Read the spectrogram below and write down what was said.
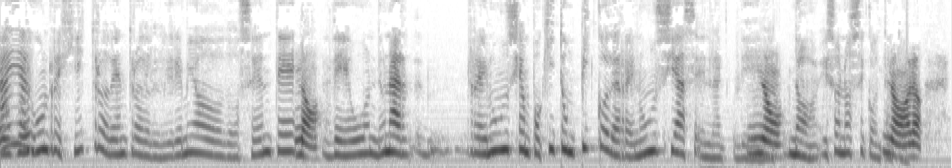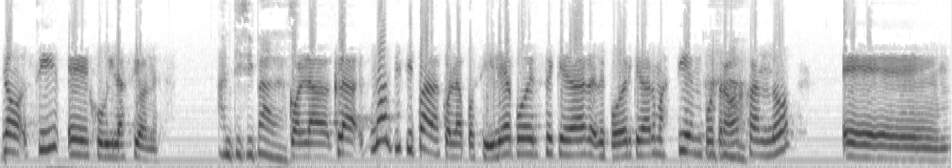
¿Hay algún registro dentro del gremio docente de, una renuncia, un poquito, un pico de renuncias en la... no. No, eso no se contempla. No, no, no, sí eh, jubilaciones. Anticipadas. Con la, no anticipadas, con la posibilidad de poderse quedar, de poder quedar más tiempo trabajando. Eh,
